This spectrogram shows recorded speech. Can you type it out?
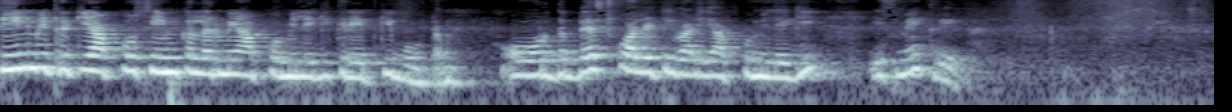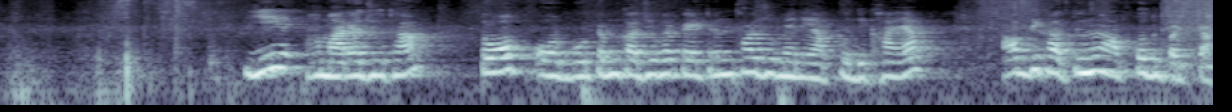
तीन मीटर की आपको सेम कलर में आपको मिलेगी क्रेप की बॉटम और द बेस्ट क्वालिटी वाली आपको मिलेगी इसमें क्रेप ये हमारा जो था टॉप और बॉटम का जो है पैटर्न था, जो मैंने आपको दिखाया अब दिखाती हूँ आपको दुपट्टा।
